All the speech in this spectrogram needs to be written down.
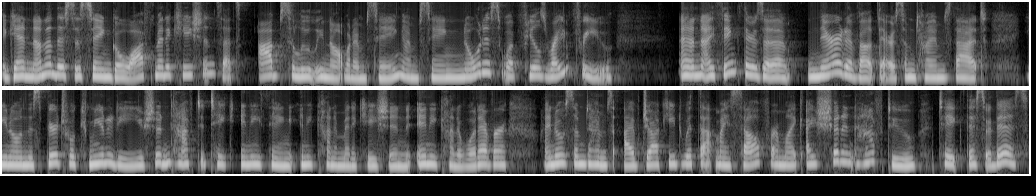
Again, none of this is saying go off medications. That's absolutely not what I'm saying. I'm saying notice what feels right for you. And I think there's a narrative out there sometimes that, you know, in the spiritual community, you shouldn't have to take anything, any kind of medication, any kind of whatever. I know sometimes I've jockeyed with that myself, where I'm like, I shouldn't have to take this or this.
